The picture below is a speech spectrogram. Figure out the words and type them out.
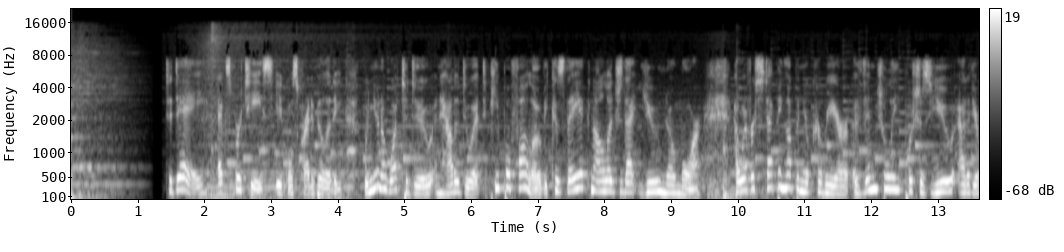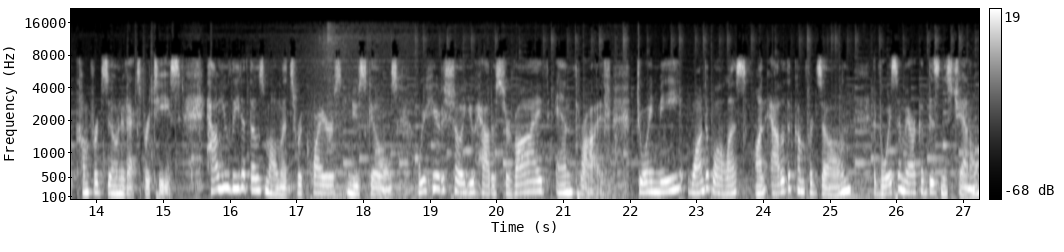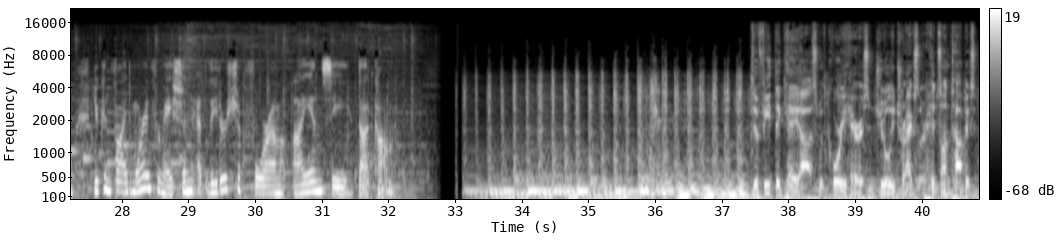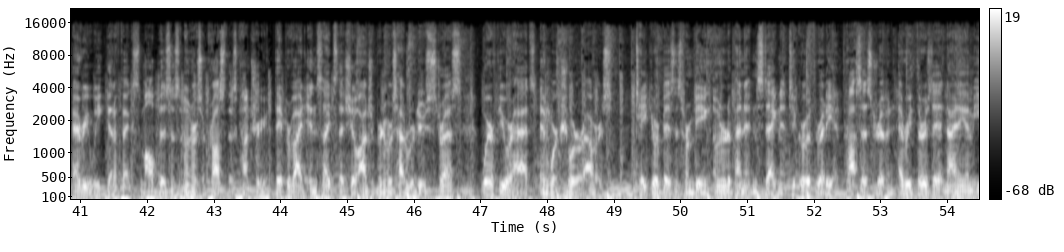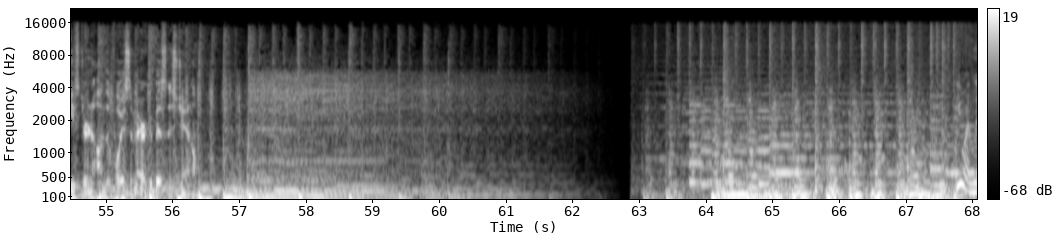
Today, expertise equals credibility. When you know what to do and how to do it, people follow because they acknowledge that you know more. However, stepping up in your career eventually pushes you out of your comfort zone of expertise. How you lead at those moments requires new skills. We're here to show you how to survive and thrive. Join me, Wanda Wallace, on Out of the Comfort Zone at Voice America Business Channel. You can find more information at Leadership Forum INC Defeat the Chaos with Corey Harris and Julie Traxler hits on topics every week that affect small business owners across this country. They provide insights that show entrepreneurs how to reduce stress, wear fewer hats, and work shorter hours. Take your business from being owner dependent and stagnant to growth ready and process driven every Thursday at 9 a.m. Eastern on the Voice America Business Channel.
